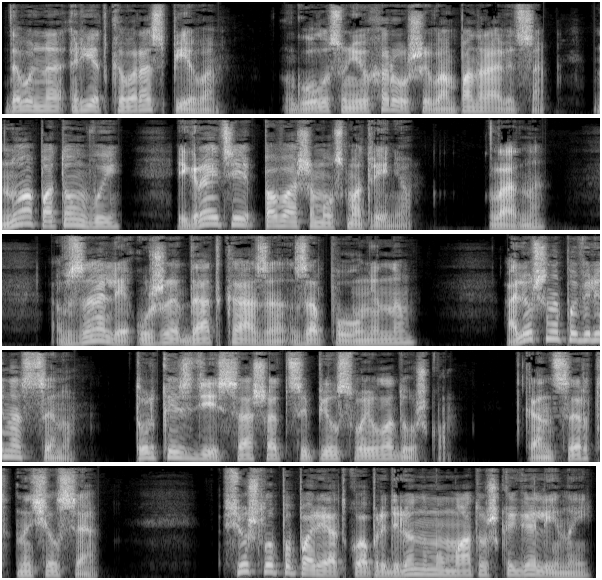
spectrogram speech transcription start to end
довольно редкого распева. Голос у нее хороший, вам понравится. Ну, а потом вы. Играйте по вашему усмотрению. Ладно. В зале, уже до отказа заполненном, Алешина повели на сцену. Только здесь Саша отцепил свою ладошку. Концерт начался. Все шло по порядку, определенному матушкой Галиной.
